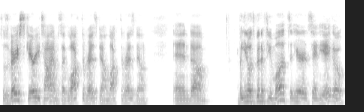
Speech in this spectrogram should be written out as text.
So it's a very scary time. It's like lock the res down, lock the res down, and um, but you know, it's been a few months, and here in San Diego,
